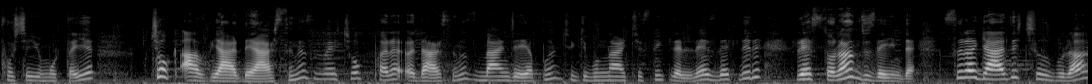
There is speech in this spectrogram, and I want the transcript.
poşe yumurtayı çok az yerde yersiniz ve çok para ödersiniz. Bence yapın çünkü bunlar kesinlikle lezzetleri restoran düzeyinde. Sıra geldi çılbıra.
